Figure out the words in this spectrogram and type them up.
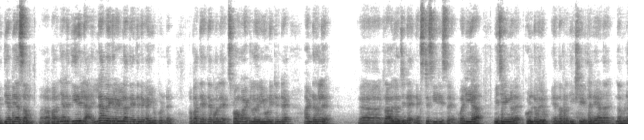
വിദ്യാഭ്യാസം പറഞ്ഞാൽ തീരില്ല. എല്ലാ മേഖലകളിലും അദ്ദേഹത്തിന്റെ കയ്യൊപ്പുണ്ട് അപ്പൊ അദ്ദേഹത്തെ പോലെ സ്ട്രോങ് ആയിട്ടുള്ള ഒരു യൂണിറ്റിന്റെ അണ്ടറിൽ ട്രാവൽ ലോഞ്ചിന്റെ നെക്സ്റ്റ് സീരീസ് വലിയ വിജയങ്ങൾ കൊണ്ടുവരും എന്ന പ്രതീക്ഷയിൽ തന്നെയാണ് നമ്മൾ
